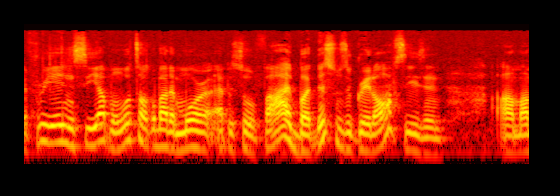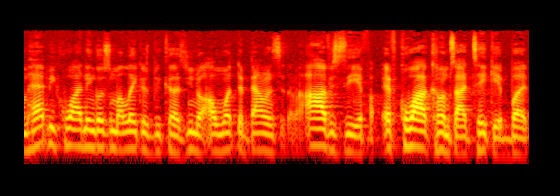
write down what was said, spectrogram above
the free agency up, and we'll talk about it more episode five. But this was a great offseason. Um, I'm happy Kawhi didn't go to my Lakers because you know I want the balance. Obviously, if if Kawhi comes, I take it, but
